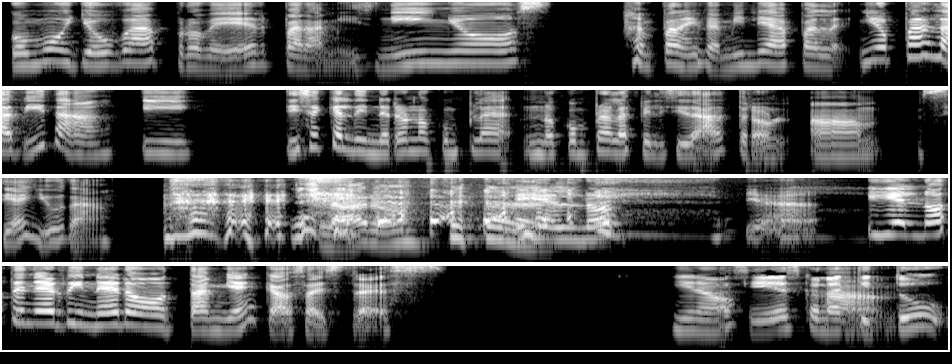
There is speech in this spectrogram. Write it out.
¿cómo yo voy a proveer para mis niños, para mi familia, para, la- you know, para la vida? Y dicen que el dinero no, cumpla, no compra la felicidad, pero um, sí ayuda. Claro. y, el no, yeah. y el no tener dinero también causa estrés. You know? Así es, con Um, actitud.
